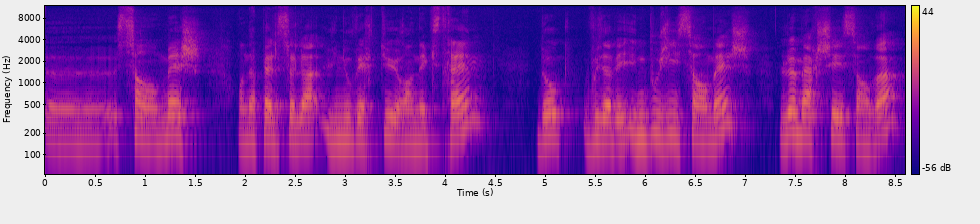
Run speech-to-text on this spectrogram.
euh, sans mèche on appelle cela une ouverture en extrême. Donc vous avez une bougie sans mèche, le marché s'en va,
